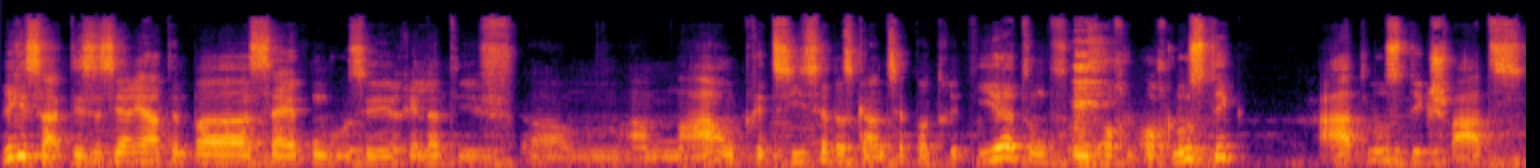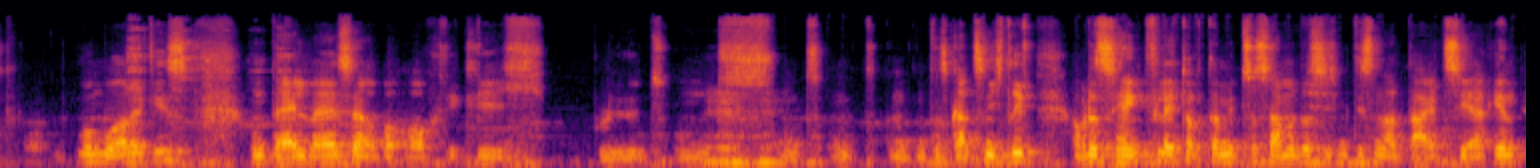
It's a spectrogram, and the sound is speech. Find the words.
wie gesagt, diese Serie hat ein paar Seiten, wo sie relativ ähm, ähm, nah und präzise das Ganze porträtiert und, und auch, auch lustig, hart lustig, schwarz, humorig ist und teilweise aber auch wirklich blöd und, Mhm. und, und, und, das Ganze nicht trifft. Aber das hängt vielleicht auch damit zusammen, dass ich mit diesen Adult-Serien,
